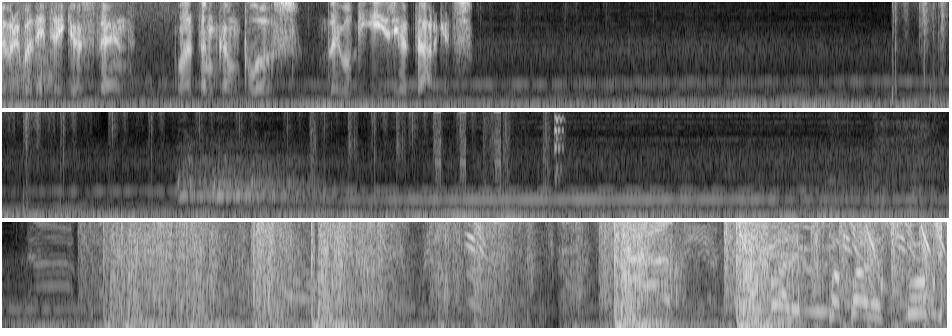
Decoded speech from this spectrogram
Everybody take your stand. Let them come close. They will be easier targets. Попали, попали, суки!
